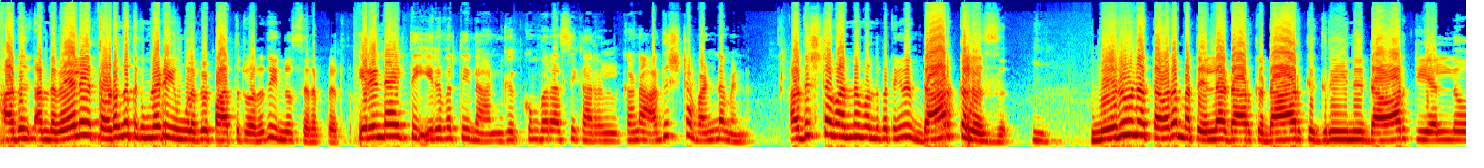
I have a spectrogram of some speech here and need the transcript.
அது அந்த வேலையை தொடங்கறதுக்கு முன்னாடி இவங்களை போய் பார்த்துட்டு வர்றது இன்னும் சிறப்பு இரண்டாயிரத்தி இருபத்தி நான்கு கும்பராசிக்காரர்களுக்கான அதிர்ஷ்ட வண்ணம் என்ன? அதிர்ஷ்ட வண்ணம் வந்து பாத்தீங்கன்னா டார்க் கலர்ஸ் மெரூனை தவிர மத்த எல்லா dark dark green dark yellow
